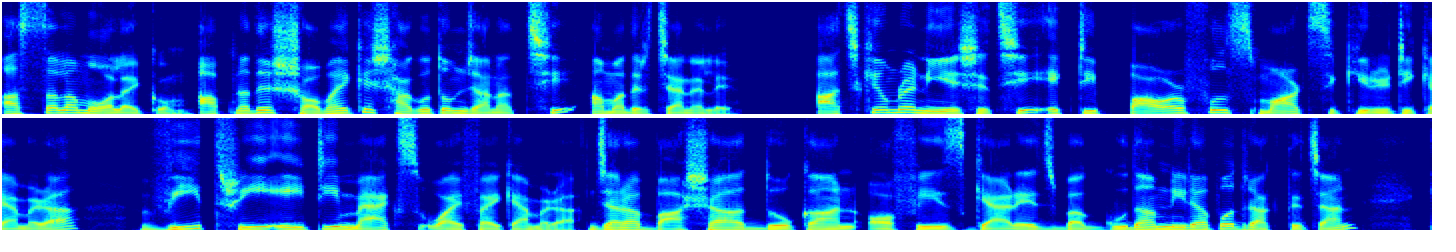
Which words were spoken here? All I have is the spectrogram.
আসসালামু আলাইকুম। আপনাদের সবাইকে স্বাগতম জানাচ্ছি আমাদের চ্যানেলে। আজকে আমরা নিয়ে এসেছি একটি powerful smart security camera V three eighty max WiFi camera যারা বাসা, দোকান অফিস গ্যারেজ বা গুদাম নিরাপদ রাখতে চান,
